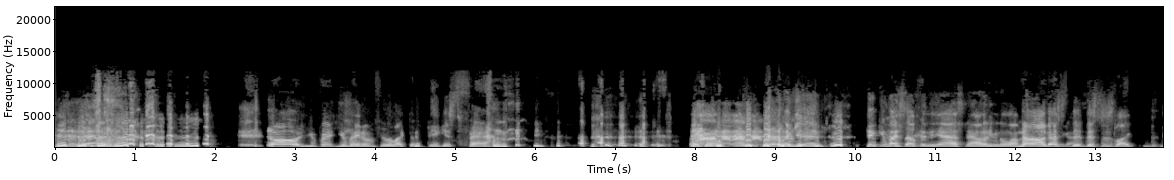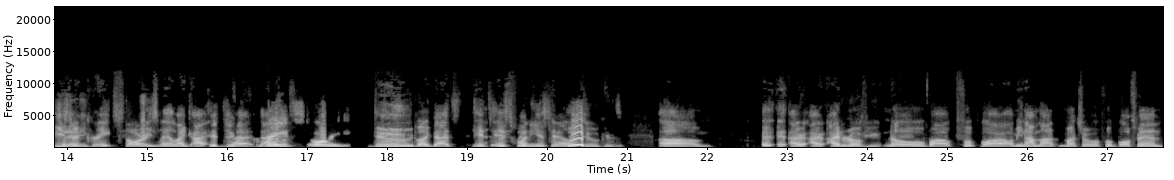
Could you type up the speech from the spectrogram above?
"Yeah." Oh, you ma- you made him feel like the biggest fan. That's so. Oh, Again, kicking myself in the ass now. I don't even know why. I'm no, telling you that's this is like these But are any- great stories, man. Like I, It's a that- that's great like- story. Dude. Like that's it's it's funny as hell too, because um, I, I I I don't know if you know about football. I mean, I'm not much of a football fan,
